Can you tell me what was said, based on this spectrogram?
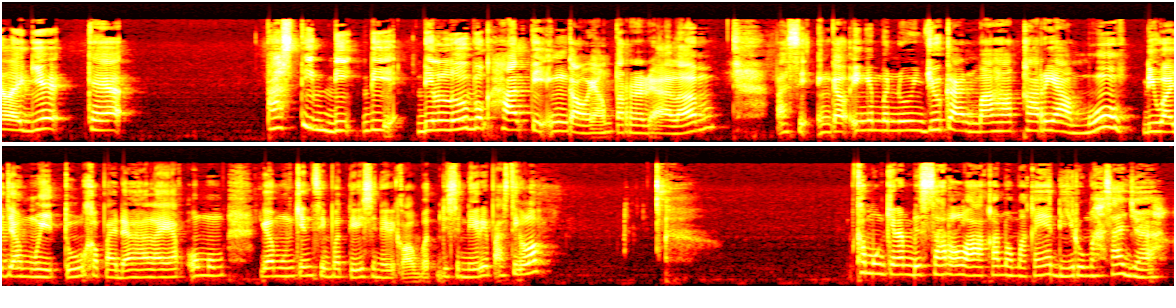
Lagi kayak pasti di di di lubuk hati engkau yang terdalam pasti engkau ingin menunjukkan mahakaryamu di wajahmu itu kepada halayak umum. Gak mungkin sih buat diri sendiri. Kalau buat diri sendiri pasti lo kemungkinan besar lo akan memakainya di rumah saja.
